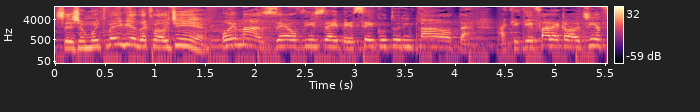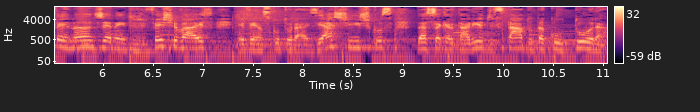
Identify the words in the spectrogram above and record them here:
Seja muito bem-vinda, Claudinha. Oi, Mazel, ouvintes da IBC Cultura em Pauta. Aqui quem fala é Claudinha Fernandes, gerente de festivais, eventos culturais e artísticos da Secretaria de Estado da Cultura.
